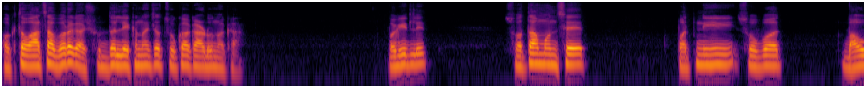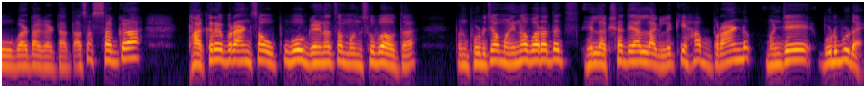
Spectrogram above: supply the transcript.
फक्त वाचा बरं का शुद्ध लेखनाच्या चुका काढू नका. बघितलीत? स्वतः मनसे पत्नीसोबत भाऊ उबाटा गटात असा सगळा ठाकरे ब्रँडचा उपभोग घेण्याचा मनसुबा होता. पण पुढच्या महिनाभरातच हे लक्षात यायला लागलं की हा ब्रँड म्हणजे बुडबुड आहे.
